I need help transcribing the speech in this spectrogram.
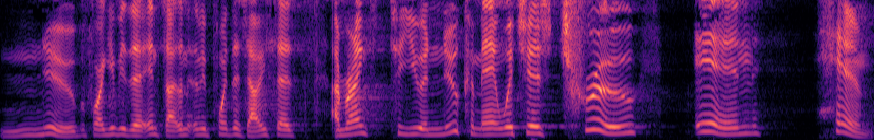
new? Before I give you the insight, let me, let me point this out. He says, I'm writing to you a new command, which is true in him.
